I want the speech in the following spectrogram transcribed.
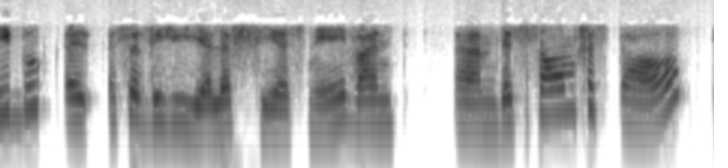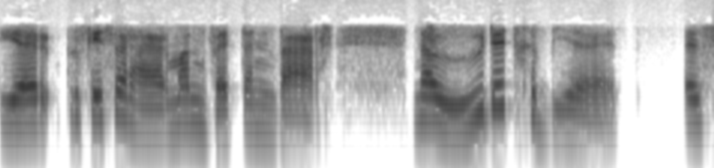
die boek is, 'n visuele fees, nê, nee? want ehm um, dit saamgestel deur professor Herman Wittenberg. Nou hoe dit gebeur het, is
